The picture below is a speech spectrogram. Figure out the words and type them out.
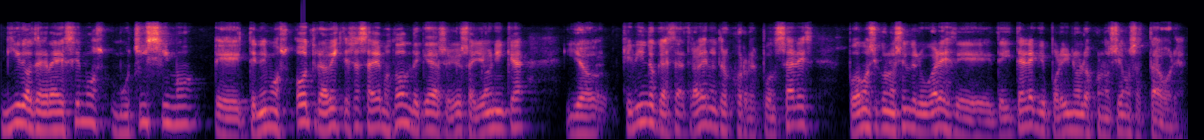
Guido, te agradecemos muchísimo. Eh, tenemos otra vista, ya sabemos dónde queda Lloyosa Iónica. Y qué lindo que a través de nuestros corresponsales podamos ir conociendo lugares de, Italia que por ahí no los conocíamos hasta ahora.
